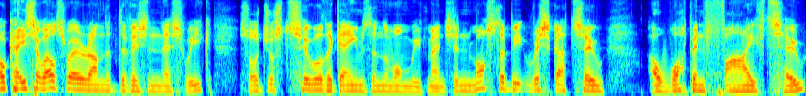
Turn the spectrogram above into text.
Okay, so elsewhere around the division this week, so just two other games than the one we've mentioned. Moster beat Riska 2 a whopping 5 2.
